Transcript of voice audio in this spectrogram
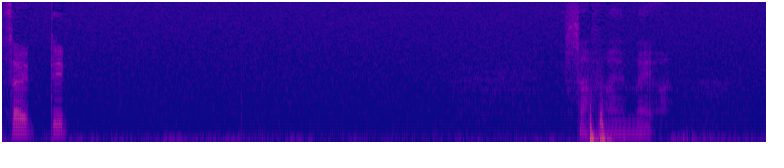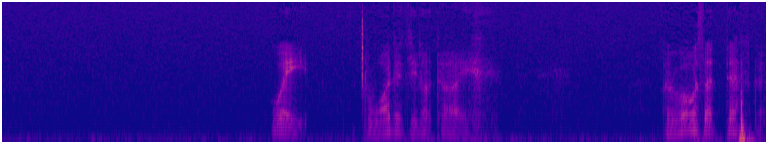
So did Sapphire Male? Wait. Why did he not die? And what was that death note?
